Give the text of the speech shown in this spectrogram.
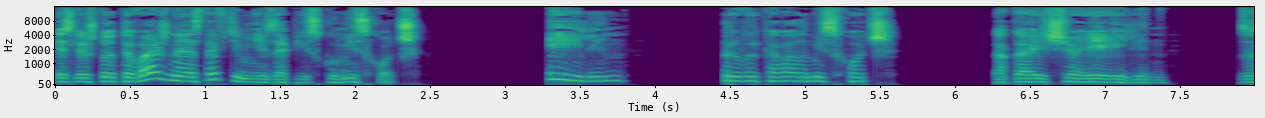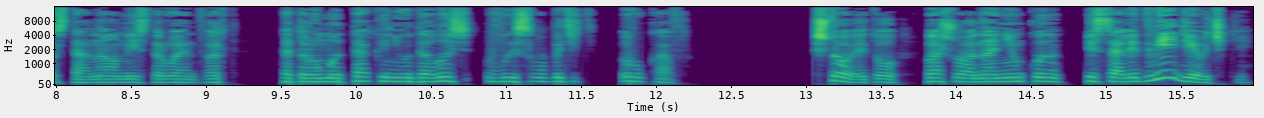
Если что-то важное, оставьте мне записку, мисс Ходж. Эйлин, проворковала мисс Ходж. Какая еще Эйлин? застонал мистер Уэнтворд которому так и не удалось высвободить рукав. «Что, эту вашу анонимку писали две девочки?»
